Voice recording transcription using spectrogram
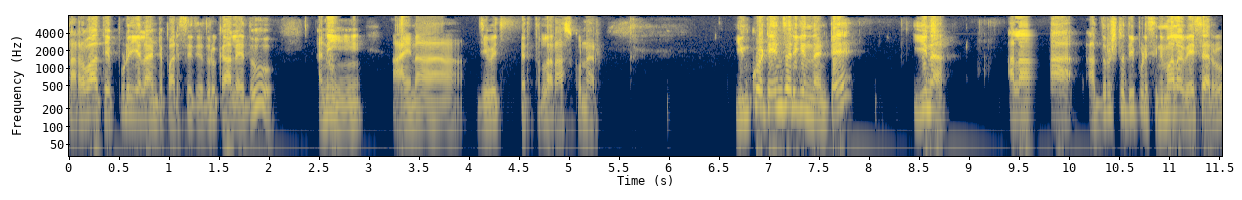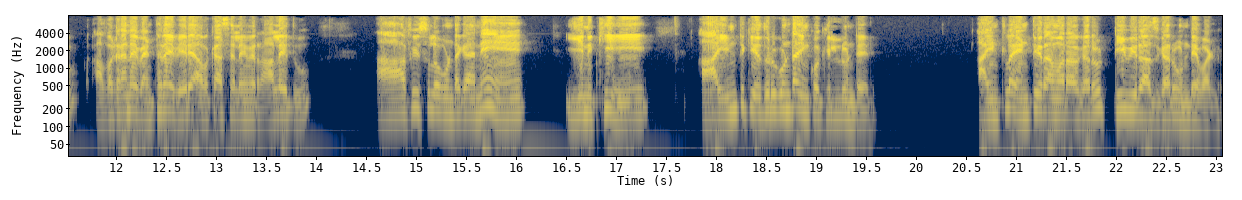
తర్వాత ఎప్పుడు ఇలాంటి పరిస్థితి ఎదురు కాలేదు అని ఆయన జీవిత చరిత్రలో రాసుకున్నారు. ఇంకోటి ఏం జరిగిందంటే ఈయన అలా అదృష్ట దీపుడు సినిమాలో వేశారు. అవగానే వెంటనే వేరే అవకాశాలు ఏమీ రాలేదు. ఆ ఆఫీసులో ఉండగానే ఈయనకి ఆ ఇంటికి ఎదురుగుండా ఇంకొక ఇల్లు ఉండేది. ఆ ఇంట్లో ఎన్టీ రామారావు గారు టీవీ రాజు గారు ఉండేవాళ్ళు.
